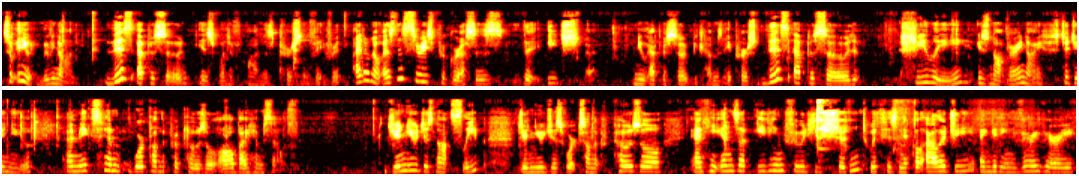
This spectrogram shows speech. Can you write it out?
So anyway, moving on. This episode is one of Anna's personal favorites. I don't know, as this series progresses, the each new episode becomes a person. This episode, Shi Li is not very nice to Jinyu and makes him work on the proposal all by himself. Jinyu does not sleep. Jinyu just works on the proposal and he ends up eating food he shouldn't with his nickel allergy and getting very, very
